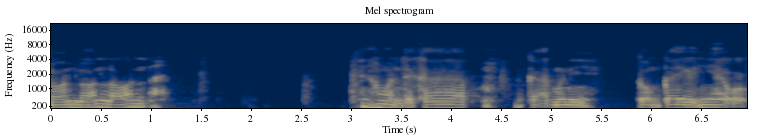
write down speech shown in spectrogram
ร้อนร้อนร้อนห่อนแต่ครับอากาศเมื่อนี้ต้มไก่กับเฮียออก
